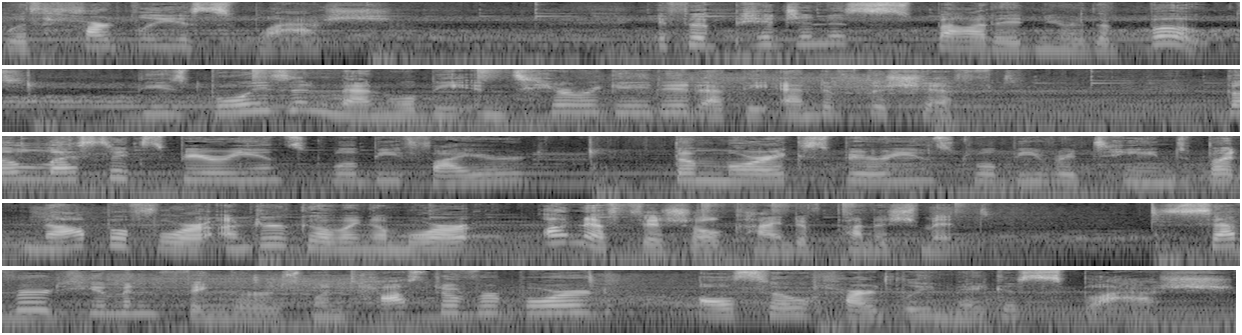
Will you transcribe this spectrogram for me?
with hardly a splash. If a pigeon is spotted near the boat, these boys and men will be interrogated at the end of the shift. The less experienced will be fired, the more experienced will be retained, but not before undergoing a more unofficial kind of punishment. Severed human fingers, when tossed overboard, also hardly make a splash.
